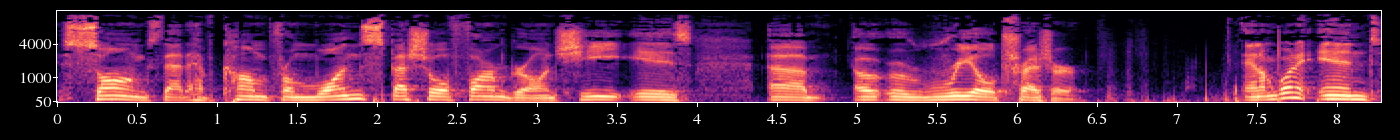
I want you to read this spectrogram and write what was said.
songs that have come from one special farm girl and she is um, a, a real treasure. And I'm going to end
